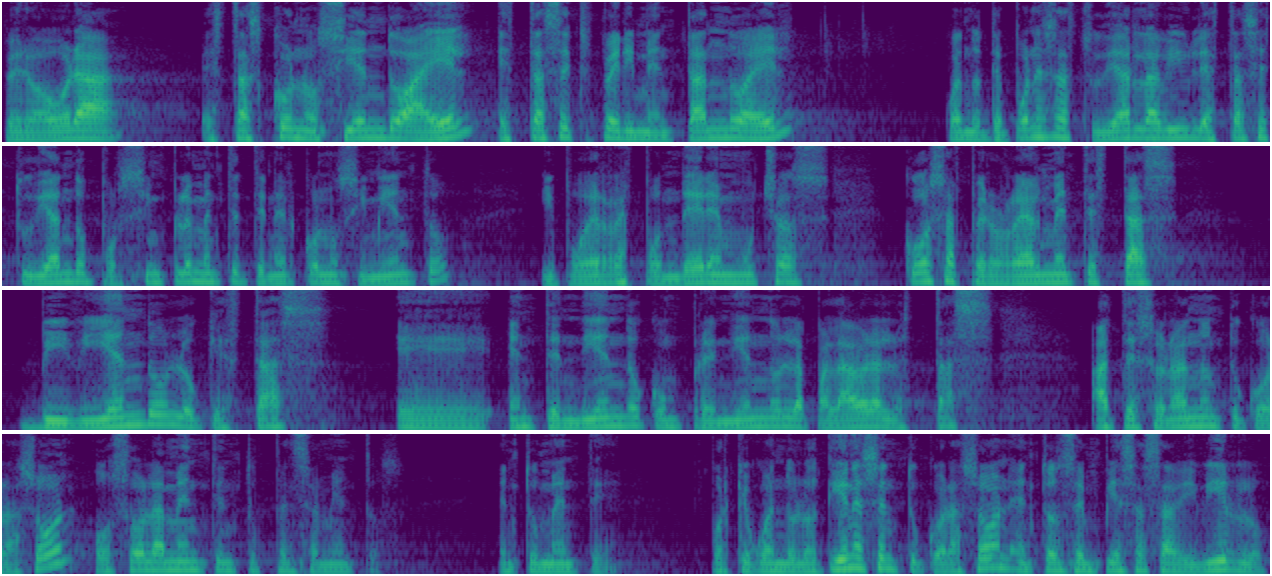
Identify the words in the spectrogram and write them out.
pero ahora estás conociendo a Él, estás experimentando a Él. Cuando te pones a estudiar la Biblia, estás estudiando por simplemente tener conocimiento y poder responder en muchas cosas, pero realmente estás viviendo lo que estás eh, entendiendo, comprendiendo la palabra, lo estás atesorando en tu corazón o solamente en tus pensamientos, en tu mente. Porque cuando lo tienes en tu corazón, entonces empiezas a vivirlo.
